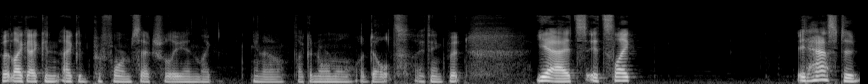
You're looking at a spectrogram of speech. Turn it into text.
But like I can I could perform sexually and like you know like a normal adult. I think, but yeah, it's it's like it has to.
